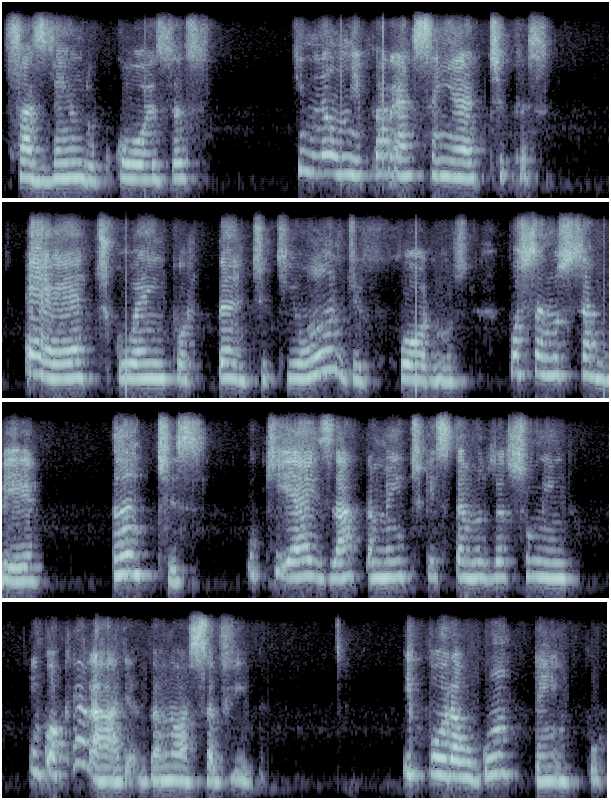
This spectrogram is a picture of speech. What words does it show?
fazendo coisas que não me parecem éticas. É ético, é importante que onde formos possamos saber antes o que é exatamente que estamos assumindo em qualquer área da nossa vida. E por algum tempo,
